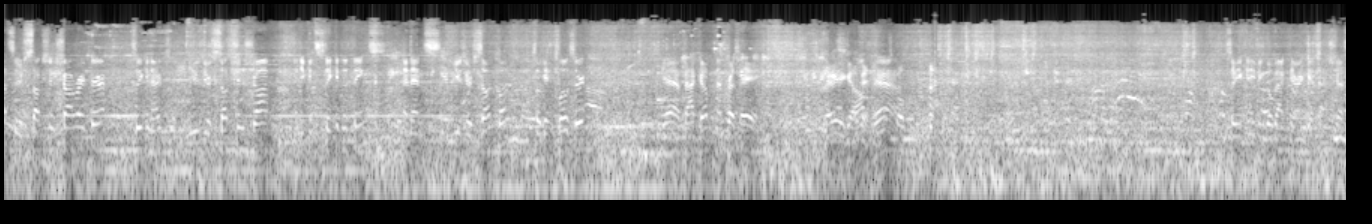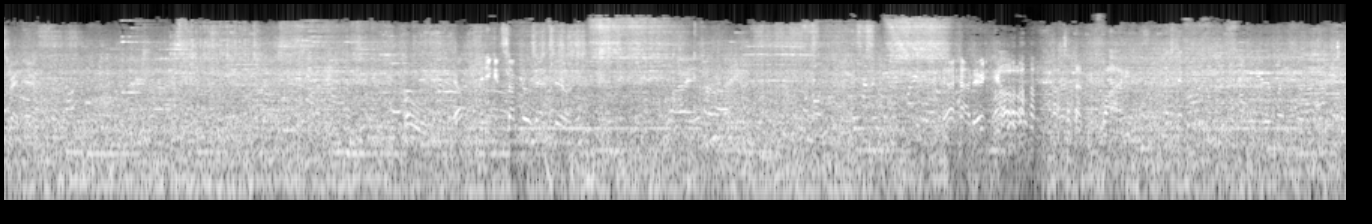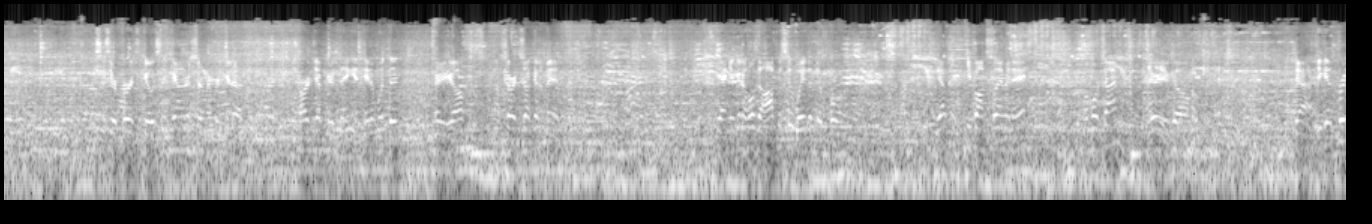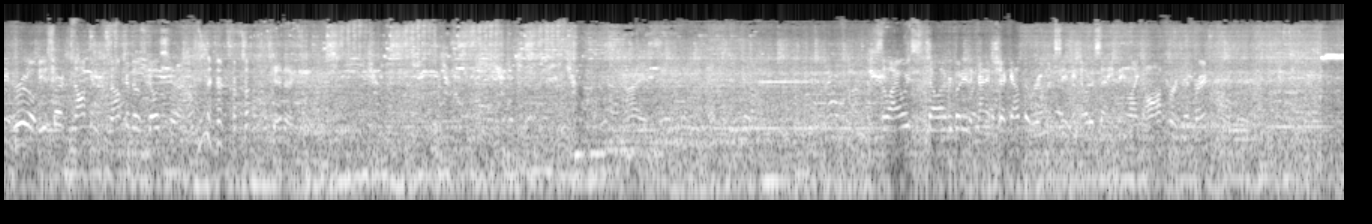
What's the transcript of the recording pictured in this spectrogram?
that's your suction shot right there. So you can actually use your suction shot and you can stick it to things and then use your suck button. So get closer. Yeah, back up and then press A. There you go. Yeah. so you can even go back there and get that chest right there. Oh. Yep. And you can suck those in too. Yeah, there you go. This is your first ghost encounter, so remember you're gonna charge up your thing and hit him with it. There you go. Now start sucking them in. Yeah, and you're gonna hold the opposite way that they're pulling. Yep, keep on slamming A. One more time. There you go. Yeah, he gets pretty brutal. He starts knocking knocking those ghosts around. Kidding. Nice. So I always tell everybody to kind of check out the room and see if you notice anything like off or different.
